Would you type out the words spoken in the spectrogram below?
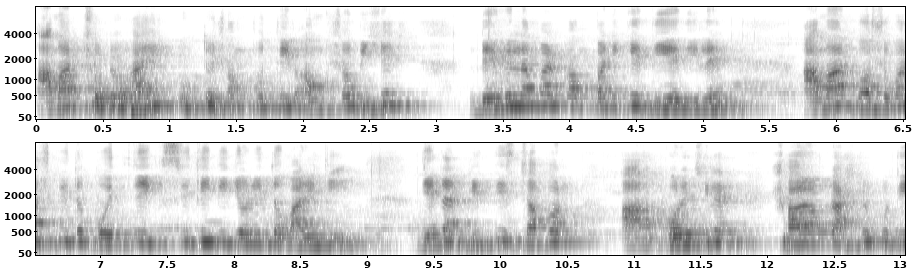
আমার ছোট ভাই উক্ত সম্পত্তির অংশ বিশেষ ডেভেলপার কোম্পানিকে দিয়ে দিলে আমার বসবাসকৃত পৈতৃক স্মৃতি বিজড়িত বাড়িটি যেটা ভিত্তি স্থাপন করেছিলেন। স্বয়ং রাষ্ট্রপতি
